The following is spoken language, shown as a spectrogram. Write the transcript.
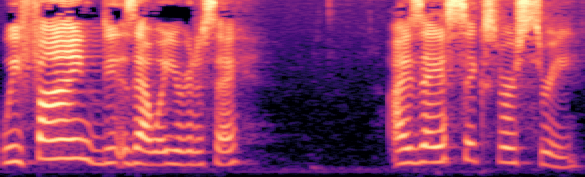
We find, is that what you're going to say? Isaiah 6, verse 3.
